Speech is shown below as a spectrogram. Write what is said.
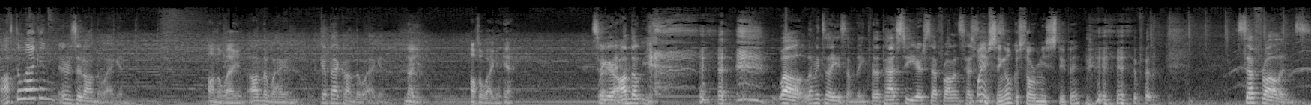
Off the wagon, or is it on the wagon? On the wagon. On the wagon. Get back on the wagon. No, you, off the wagon. Yeah. So you're on the. well, let me tell you something. For the past two years, Seth Rollins has. That's why I'm single because so are me stupid. Seth Rollins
